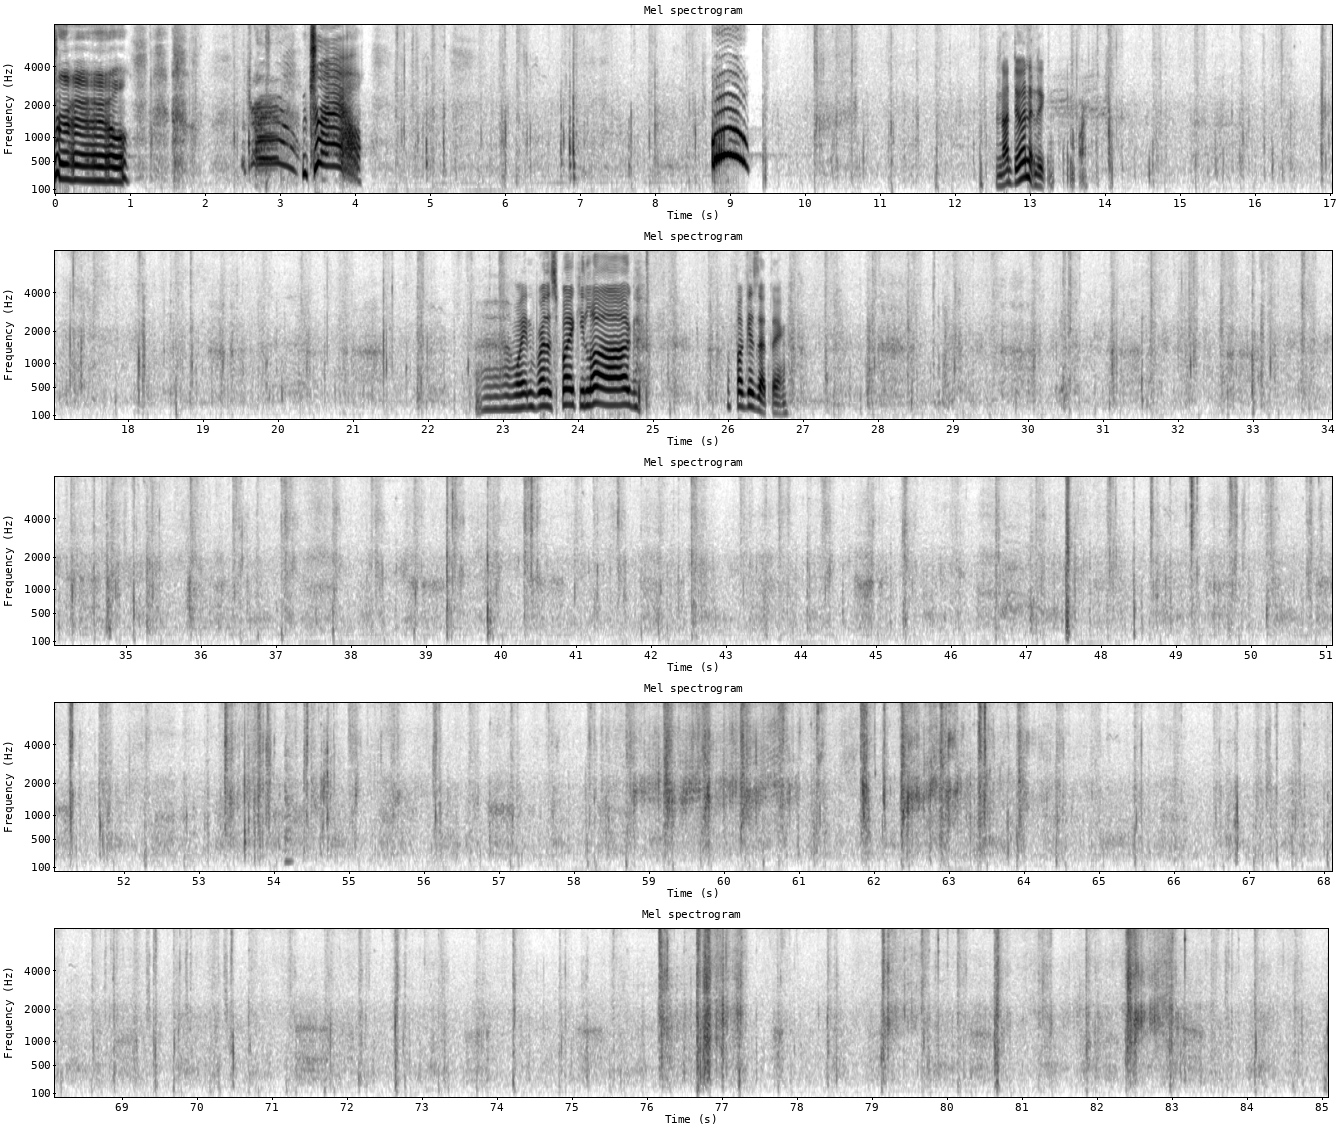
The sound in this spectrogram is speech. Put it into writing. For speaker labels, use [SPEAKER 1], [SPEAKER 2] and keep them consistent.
[SPEAKER 1] Trail!
[SPEAKER 2] Trail!
[SPEAKER 1] Trail! Woo! They're not doing it anymore. Uh, I'm waiting for the spiky log. What the fuck is that thing?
